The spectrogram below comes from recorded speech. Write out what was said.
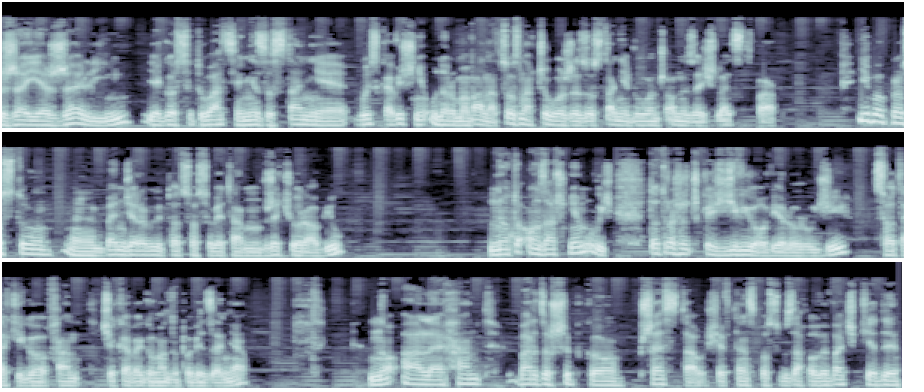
że jeżeli jego sytuacja nie zostanie błyskawicznie unormowana, co znaczyło, że zostanie wyłączony ze śledztwa i po prostu e, będzie robił to, co sobie tam w życiu robił, no to on zacznie mówić. To troszeczkę zdziwiło wielu ludzi, co takiego Hunt ciekawego ma do powiedzenia. No ale Hunt bardzo szybko przestał się w ten sposób zachowywać, kiedy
